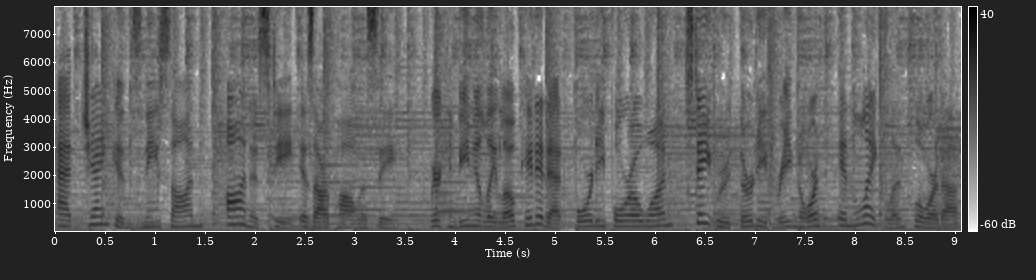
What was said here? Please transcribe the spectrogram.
At Jenkins Nissan, honesty is our policy. We're conveniently located at 4401 State Route 33 North in Lakeland, Florida.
